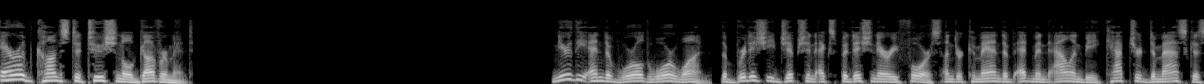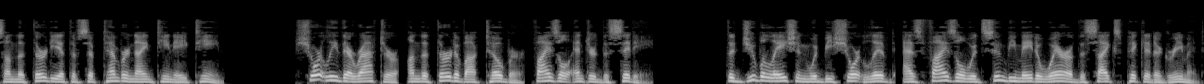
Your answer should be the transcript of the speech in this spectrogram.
Arab constitutional government Near the end of World War I, the British-Egyptian Expeditionary Force under command of Edmund Allenby captured Damascus on 30 September 1918. Shortly thereafter, on 3 October, Faisal entered the city. The jubilation would be short-lived, as Faisal would soon be made aware of the Sykes-Picot Agreement.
